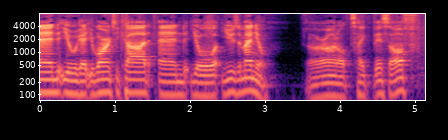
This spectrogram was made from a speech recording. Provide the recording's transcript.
And you will get your warranty card and your user manual. All right, I'll take this off.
